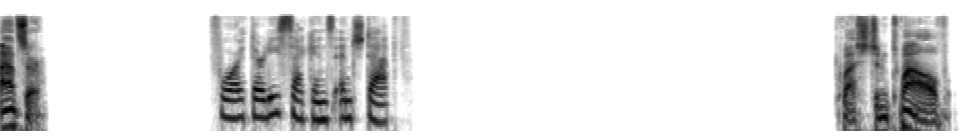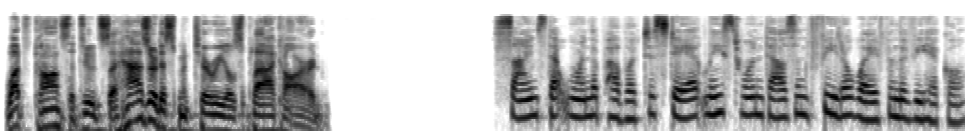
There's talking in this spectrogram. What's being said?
Answer. 4 32nds inch depth. Question 12. What constitutes a hazardous materials placard? Signs that warn the public to stay at least 1,000 feet away from the vehicle.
